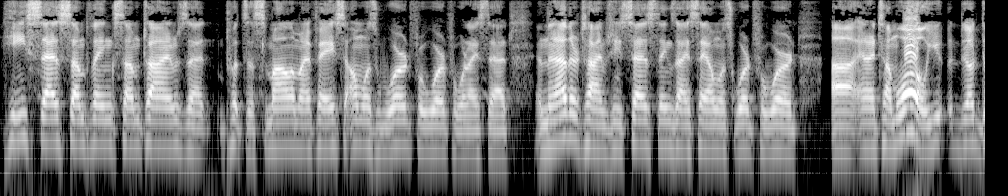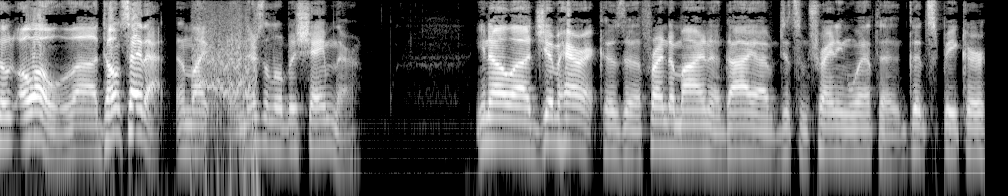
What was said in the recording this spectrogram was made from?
He says something sometimes that puts a smile on my face, almost word for word for what I said. And then other times he says things I say almost word for word. Uh, and I tell him, "Whoa, you don't, don't oh, uh, don't say that." And I'm like, and there's a little bit of shame there. You know, uh, Jim Harrick is a friend of mine, a guy I did some training with, a good speaker,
